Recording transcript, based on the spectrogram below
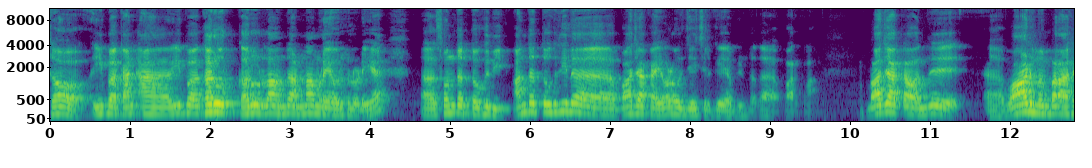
ஸோ இப்ப கண் இப்போ இப்ப கரூர் கரூர் தான் வந்து அண்ணாமலை அவர்களுடைய சொந்த தொகுதி. அந்த தொகுதியில பாஜக எவ்வளவு ஜெயிச்சிருக்கு அப்படின்றத பார்க்கலாம். பாஜக வந்து வார்டு மெம்பராக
